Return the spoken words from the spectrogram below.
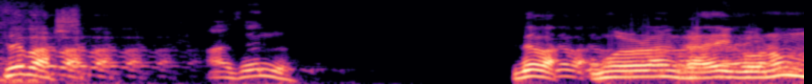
இதவா ஆ சொல்லு. இதவா உங்களோட கதைக்கணும்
